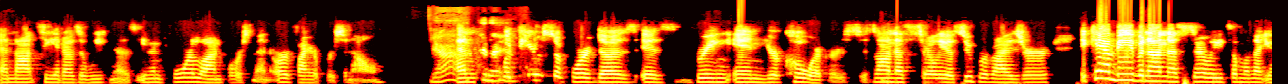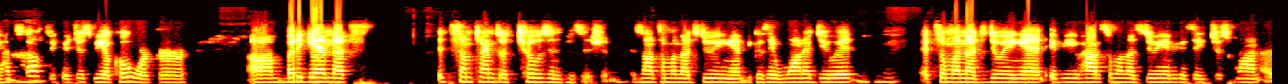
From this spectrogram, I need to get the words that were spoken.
and not see it as a weakness, even for law enforcement or fire personnel. yeah And I- what peer support does is bring in your coworkers. It's not Mhm. necessarily a supervisor. It can be, but not necessarily someone that you have to Yeah. talk to. It could just be a coworker. Um, but again, that's it's sometimes a chosen position. It's not someone that's doing it because they want to do it. Mhm. It's someone that's doing it. If you have someone that's doing it because they just want a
